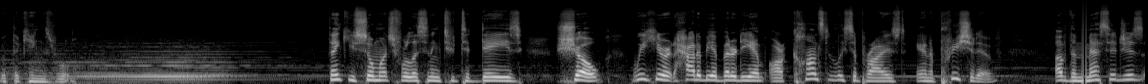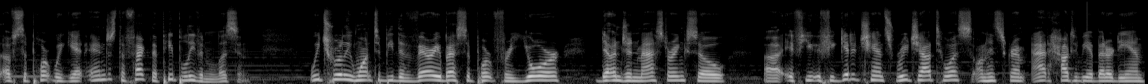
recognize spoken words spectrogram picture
with the king's rule? Thank you so much for listening to today's show. We here at How to Be a Better DM are constantly surprised and appreciative of the messages of support we get and just the fact that people even listen. We truly want to be the very best support for your dungeon mastering, so uh, if you if you get a chance, reach out to us on Instagram at How to Be a Better DM,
